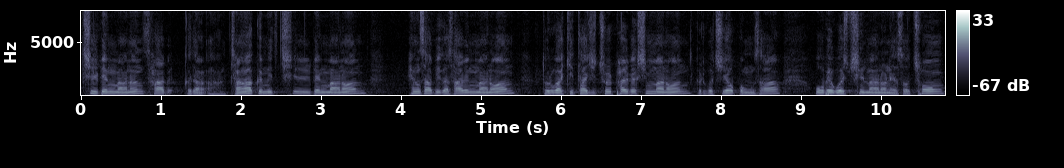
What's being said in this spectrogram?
700만 원, 400, 그다음 아, 장학금이 700만 원, 행사비가 400만 원, 도로가 기타 지출 810만 원, 그리고 지역 봉사 557만 원에서 총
